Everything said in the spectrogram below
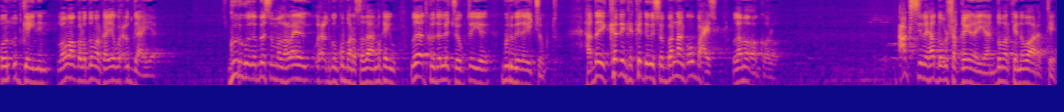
oon udgaynin. Looma ogolo dumarka iyagu wax udgahaya gurigooda bes uma rabaa inay wax udgan ku marsadaan markay wadaadkooda la joogto iyo gurigeeda ay joogto. Hadday kadinka ka degayso bannaanka u baxayso lama ogolo cagsi bay hadda u shaqaynayaan dumarkeenna waa aragteen.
